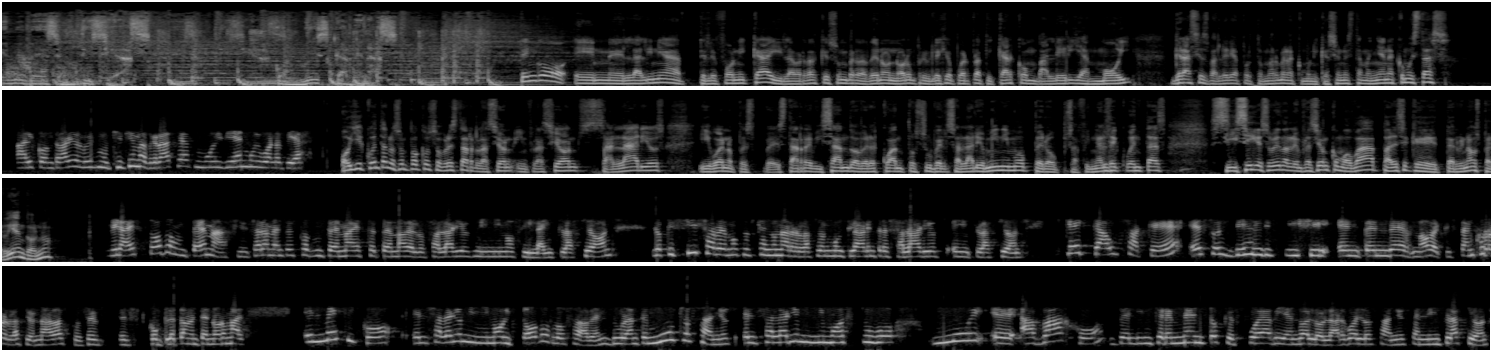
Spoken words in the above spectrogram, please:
MBS Noticias con Luis Cárdenas. Tengo en eh, la línea telefónica y la verdad que es un verdadero honor, un privilegio poder platicar con Valeria Moy. Gracias Valeria por tomarme la comunicación esta mañana. ¿Cómo estás? Al contrario, Luis, muchísimas gracias. Muy bien, muy buenos días. Oye, cuéntanos un poco sobre esta relación inflación, salarios y bueno, pues está revisando a ver cuánto sube el salario mínimo, pero pues a final de cuentas, si sigue subiendo la inflación como va, parece que terminamos perdiendo, ¿no? Mira, es todo un tema, sinceramente es todo un tema este tema de los salarios mínimos y la inflación. Lo que sí sabemos es que hay una relación muy clara entre salarios e inflación. ¿Qué causa qué? Eso es bien difícil entender, ¿no? De que están correlacionadas, pues es, es completamente normal. En México, el salario mínimo, y todos lo saben, durante muchos años el salario mínimo estuvo muy eh, abajo del incremento que fue habiendo a lo largo de los años en la inflación,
